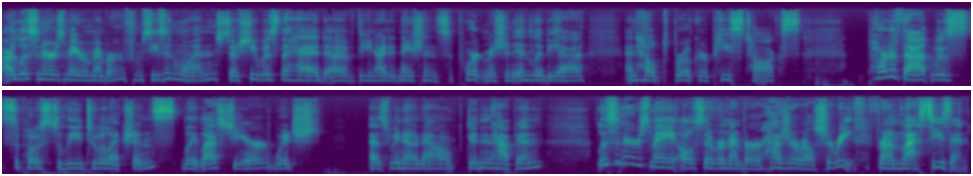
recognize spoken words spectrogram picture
Our listeners may remember her from season one. So she was the head of the United Nations support mission in Libya and helped broker peace talks. Part of that was supposed to lead to elections late last year, which, as we know now, didn't happen. Listeners may also remember Hajar El Sharif from last season.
